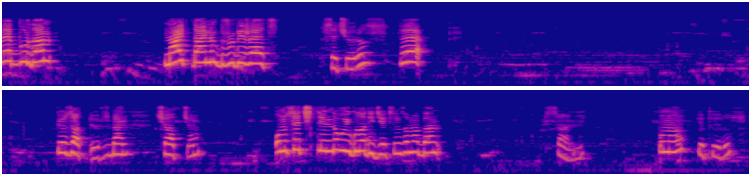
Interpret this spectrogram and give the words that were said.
ve buradan Night Diamond Ruby Red seçiyoruz ve göz atlıyoruz. Ben şey yapacağım. Onu seçtiğinde uygula diyeceksiniz ama ben bir saniye. Bunu yapıyoruz.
